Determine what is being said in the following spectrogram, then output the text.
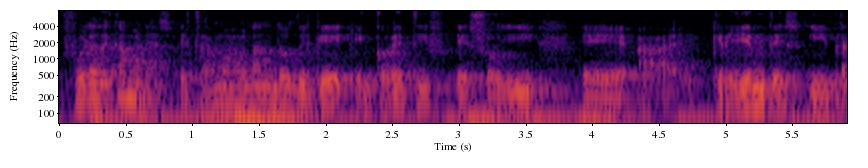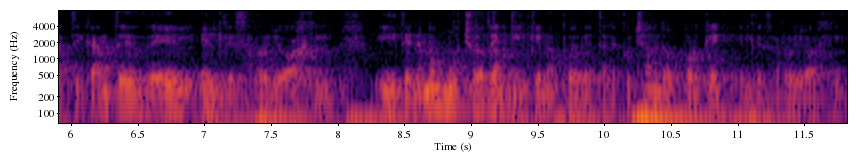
Fuera de cámaras, estábamos hablando de que en Connective soy eh, creyentes y practicantes del el desarrollo ágil y tenemos mucho tequi que nos puede estar escuchando. ¿Por qué el desarrollo ágil?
